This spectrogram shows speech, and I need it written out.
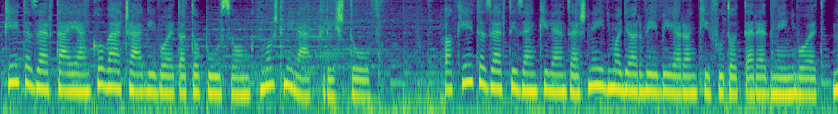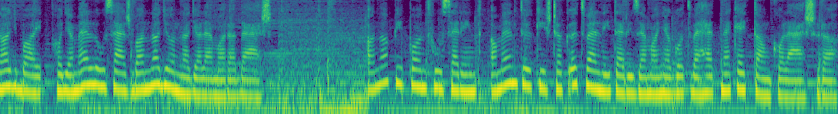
2000 táján Kovács Ági volt a topúszónk, most Milák Kristóf. A 2019-es négy magyar VB arany kifutott eredmény volt, nagy baj, hogy a mellúszásban nagyon nagy a lemaradás. A napi.hu szerint a mentők is csak 50 liter üzemanyagot vehetnek egy tankolásra.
